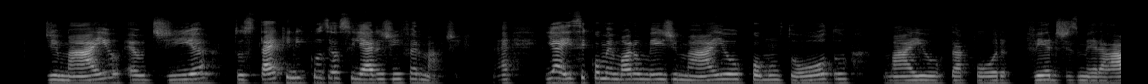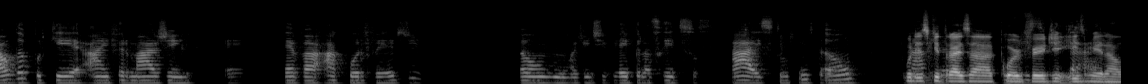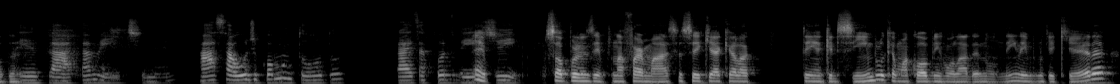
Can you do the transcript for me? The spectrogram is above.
de maio é o dia dos técnicos e auxiliares de enfermagem. Né? E aí se comemora o mês de maio como um todo, maio da cor verde esmeralda, porque a enfermagem é, leva a cor verde. Então a gente vê aí pelas redes sociais, tudo. Então. Por isso que traz a cor verde esmeralda. Exatamente, né? A saúde como um todo traz a cor verde. aí. Só por exemplo, na farmácia, eu sei que é aquela. Tem aquele símbolo, que é uma cobra enrolada, eu não, nem lembro no que que era.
